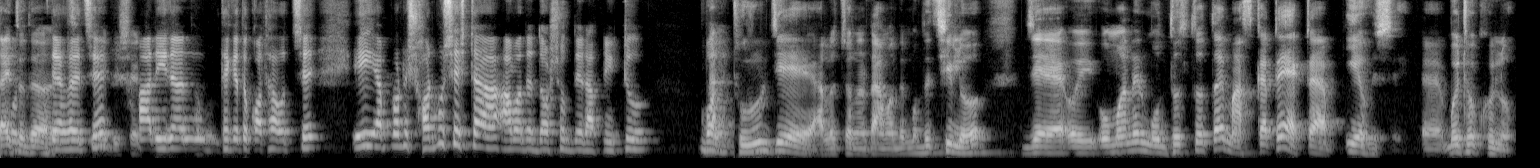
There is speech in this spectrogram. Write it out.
দায়িত্ব দেওয়া হয়েছে। আর ইরান থেকে তো কথা হচ্ছে। এই আপনার সর্বশেষটা আমাদের দর্শকদের আপনি একটু বলেন। শুরুর যে আলোচনাটা আমাদের মধ্যে ছিল যে ওই ওমানের মধ্যস্থতায় মাসকাটে একটা ইয়ে হয়েছে। বৈঠক হলো।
